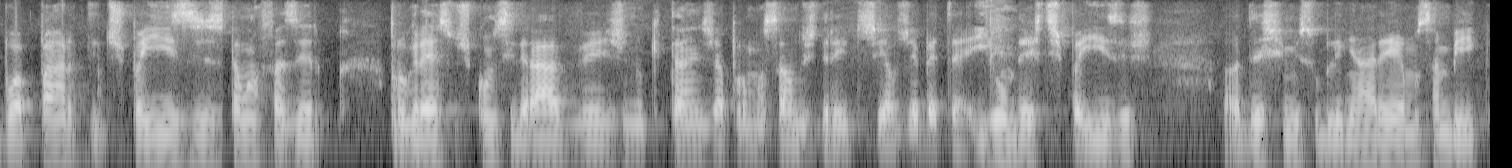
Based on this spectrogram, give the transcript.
boa parte dos países estão a fazer progressos consideráveis no que tange à promoção dos direitos LGBT. E um destes países, uh, deixe-me sublinhar, é Moçambique.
